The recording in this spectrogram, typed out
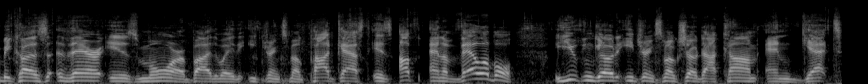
because there is more. By the way, the Eat Drink Smoke podcast is up and available. You can go to eatdrinksmokeshow.com and get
